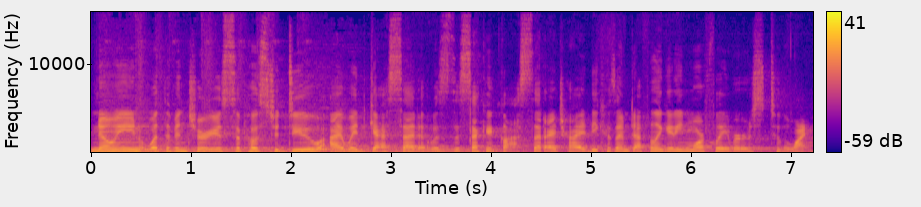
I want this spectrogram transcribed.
Knowing what the Vinturi is supposed to do, I would guess that it was the second glass that I tried because I'm definitely getting more flavors to the wine.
